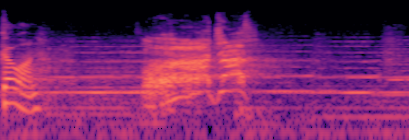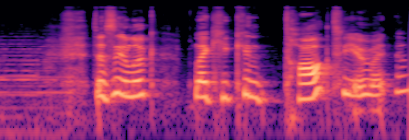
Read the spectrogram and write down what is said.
Go on. Does he look like he can talk to you right now?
